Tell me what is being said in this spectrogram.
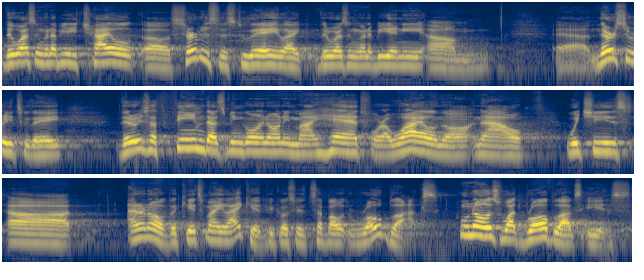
there wasn't going to be child uh, services today, like there wasn't going to be any um, uh, nursery today, there is a theme that's been going on in my head for a while now, which is uh, I don't know, the kids might like it because it's about Roblox. Who knows what Roblox is?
